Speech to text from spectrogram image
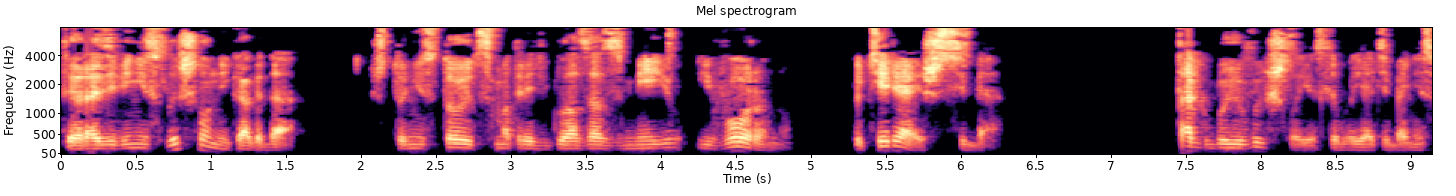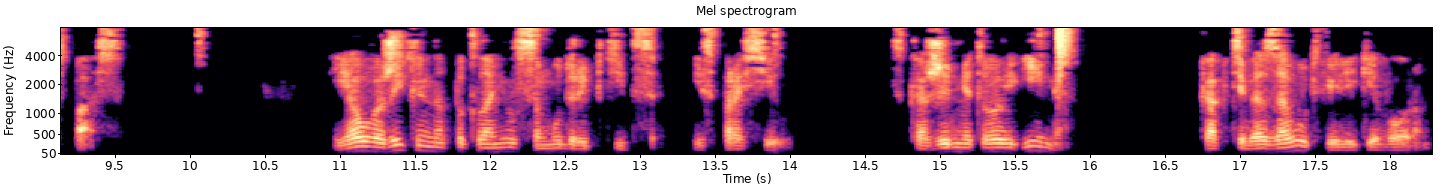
«Ты разве не слышал никогда, что не стоит смотреть в глаза змею и ворону?» Потеряешь себя. Так бы и вышло, если бы я тебя не спас. Я уважительно поклонился мудрой птице и спросил, «Скажи мне твое имя. Как тебя зовут, великий ворон?»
